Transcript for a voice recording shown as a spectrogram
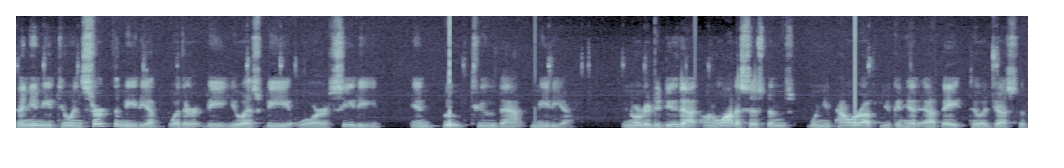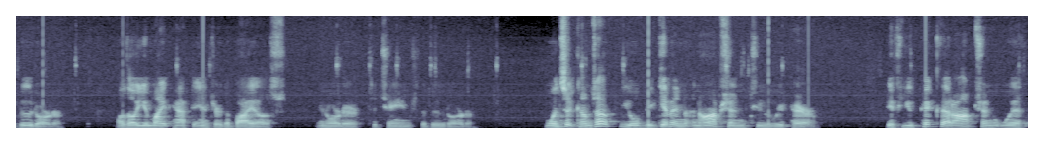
Then you need to insert the media, whether it be USB or CD, and boot to that media. In order to do that, on a lot of systems, when you power up, you can hit F8 to adjust the boot order. Although you might have to enter the BIOS in order to change the boot order. Once it comes up, you'll be given an option to repair. If you pick that option with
